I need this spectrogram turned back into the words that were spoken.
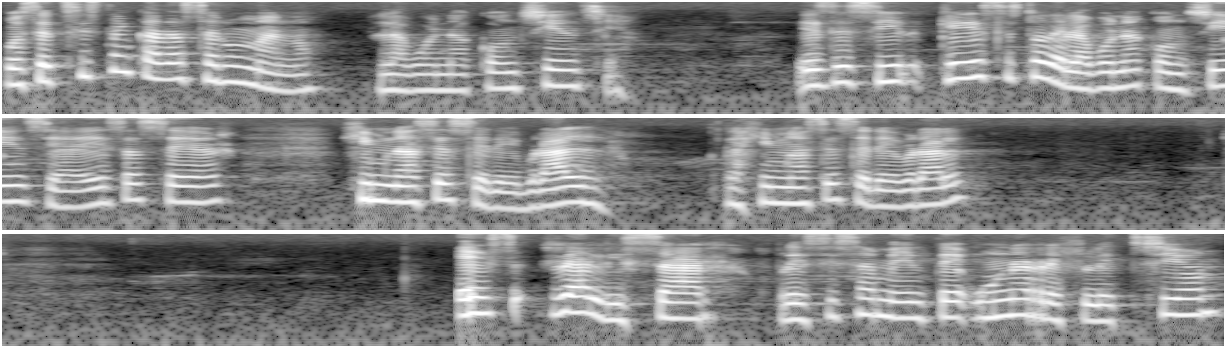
pues existe en cada ser humano la buena conciencia. Es decir, ¿qué es esto de la buena conciencia? Es hacer gimnasia cerebral. La gimnasia cerebral es realizar precisamente una reflexión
